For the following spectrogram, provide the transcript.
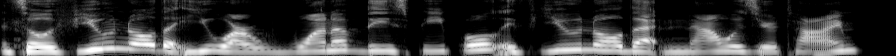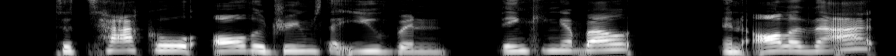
And so if you know that you are one of these people, if you know that now is your time to tackle all the dreams that you've been thinking about and all of that,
